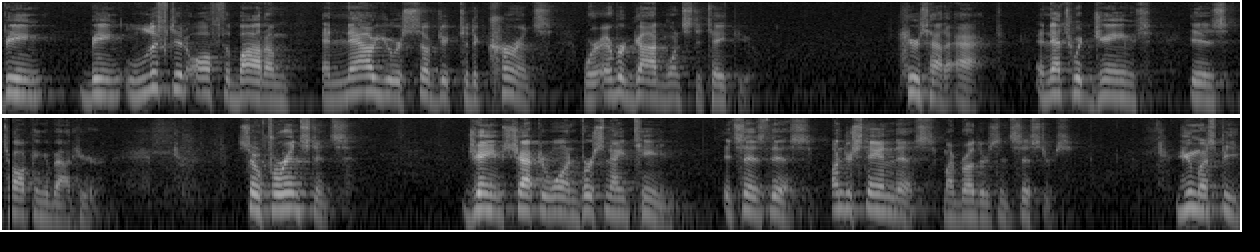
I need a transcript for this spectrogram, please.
being, being lifted off the bottom and now you are subject to the currents wherever God wants to take you. Here's how to act. And that's what James is talking about here. So, for instance, James chapter 1, verse 19, it says this Understand this, my brothers and sisters. You must be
